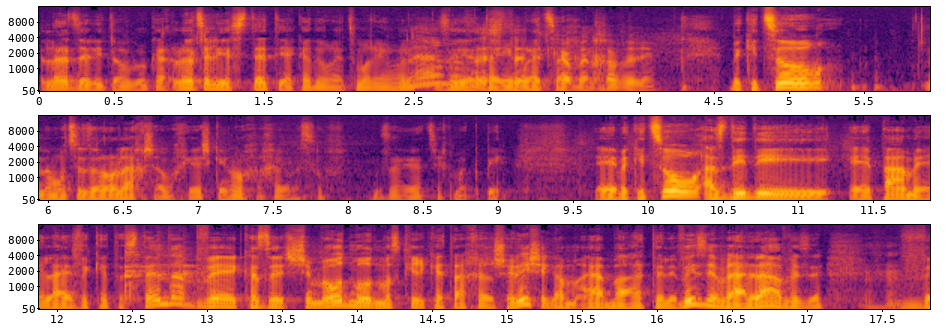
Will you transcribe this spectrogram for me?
לא יוצא לי טוב כל כך, לא יוצא לי אסתטי הכדורי תמרים, אבל אה, זה יהיה טעים רצח. אסתטיקה בין חברים. בקיצור, למרות שזה לא לעכשיו, אחי, יש קינוח אחר לסוף. זה צריך מקפיא. אה, בקיצור, אז דידי אה, פעם העלה איזה קטע סטנדאפ, וכזה שמאוד מאוד מזכיר קטע אחר שלי, שגם היה בטלוויזיה ועלה וזה. ו...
